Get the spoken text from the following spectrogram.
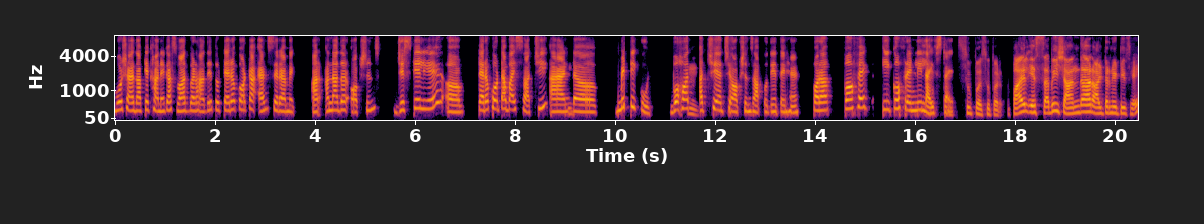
वो शायद आपके खाने का स्वाद बढ़ा दे। तो terracotta and ceramic are another option जिसके लिए terracotta by Sachi and Mitticool बहुत अच्छे अच्छे ऑप्शंस आपको देते हैं। For a perfect eco friendly lifestyle super super Payal ये सभी शानदार अल्टरनेटिव्स है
